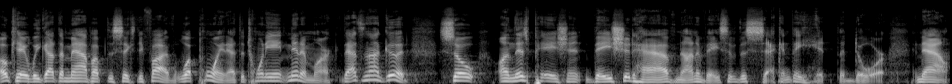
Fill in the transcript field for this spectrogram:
Okay, we got the map up to 65. What point? At the 28 minute mark. That's not good. So on this patient, they should have non invasive the second they hit the door. Now,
